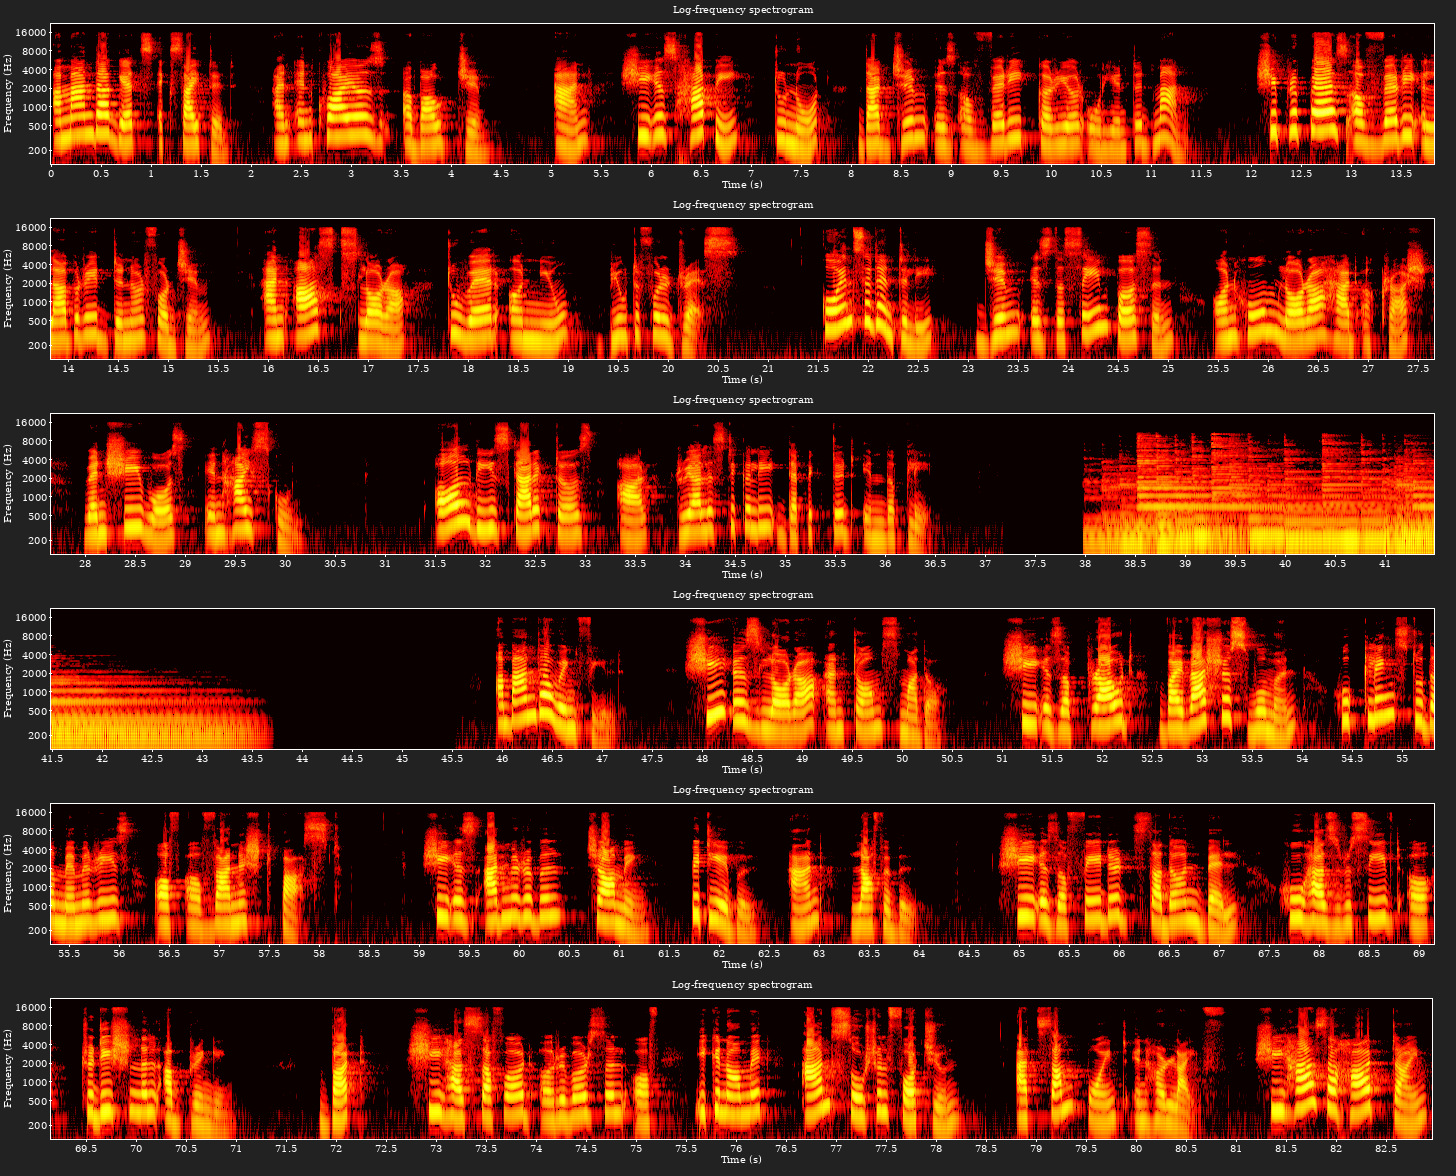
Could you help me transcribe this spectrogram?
Amanda gets excited and inquires about Jim and she is happy to note that Jim is a very career oriented man. She prepares a very elaborate dinner for Jim and asks Laura to wear a new beautiful dress. Coincidentally, Jim is the same person on whom Laura had a crush when she was in high school. All these characters are realistically depicted in the play. Amanda Wingfield. She is Laura and Tom's mother. She is a proud, vivacious woman who clings to the memories of a vanished past. She is admirable, charming, pitiable and laughable. She is a faded southern belle who has received a traditional upbringing, but she has suffered a reversal of economic and social fortune at some point in her life. She has a hard time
